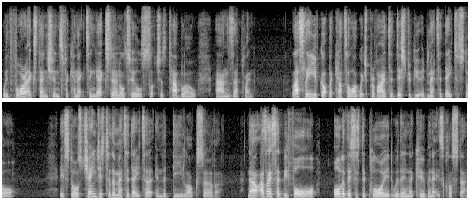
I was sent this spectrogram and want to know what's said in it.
with Vora extensions for connecting external tools such as Tableau and Zeppelin. Lastly, you've got the catalog, which provides a distributed metadata store. It stores changes to the metadata in the D-log server. Now, as I said before, all of this is deployed within a Kubernetes cluster.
